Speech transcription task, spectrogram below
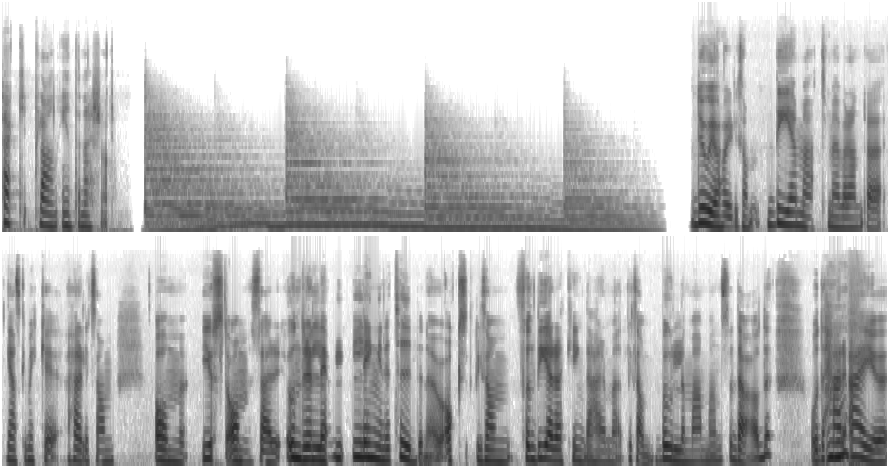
Tack Plan International. Du och jag har ju liksom DMat med varandra ganska mycket här liksom om just om så här, under en längre tid nu och liksom funderat kring det här med liksom, bullmammans död. Och det här mm. är ju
